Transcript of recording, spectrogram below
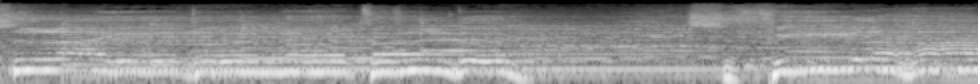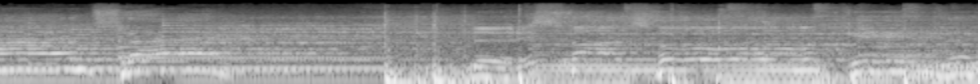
Ze leiden net onder, ze vielen haar vrij. Er is vaak voor mijn kinderen,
